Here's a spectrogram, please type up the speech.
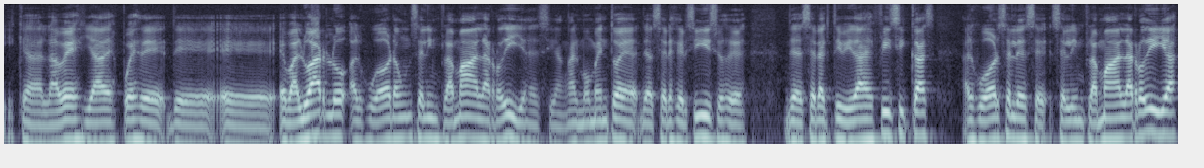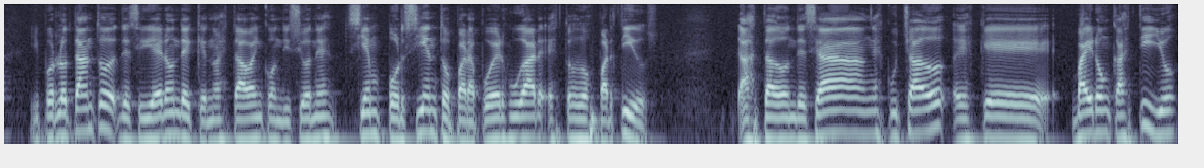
y que a la vez ya después de, de, eh, evaluarlo, al jugador aún se le inflamaba la rodilla, decían, al momento de, de hacer ejercicios, de, de hacer actividades físicas, al jugador se le, se, le inflamaba la rodilla y por lo tanto decidieron de que no estaba en condiciones 100% para poder jugar estos dos partidos. Hasta donde se han escuchado es que Byron Castillo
